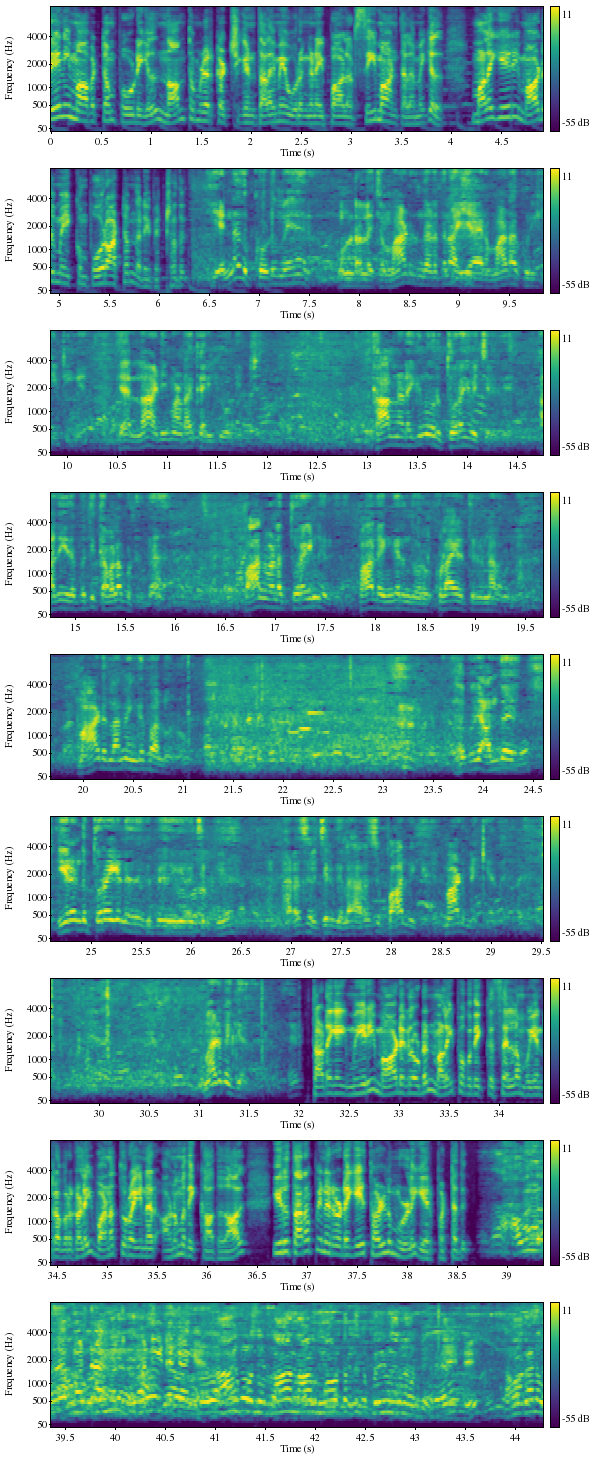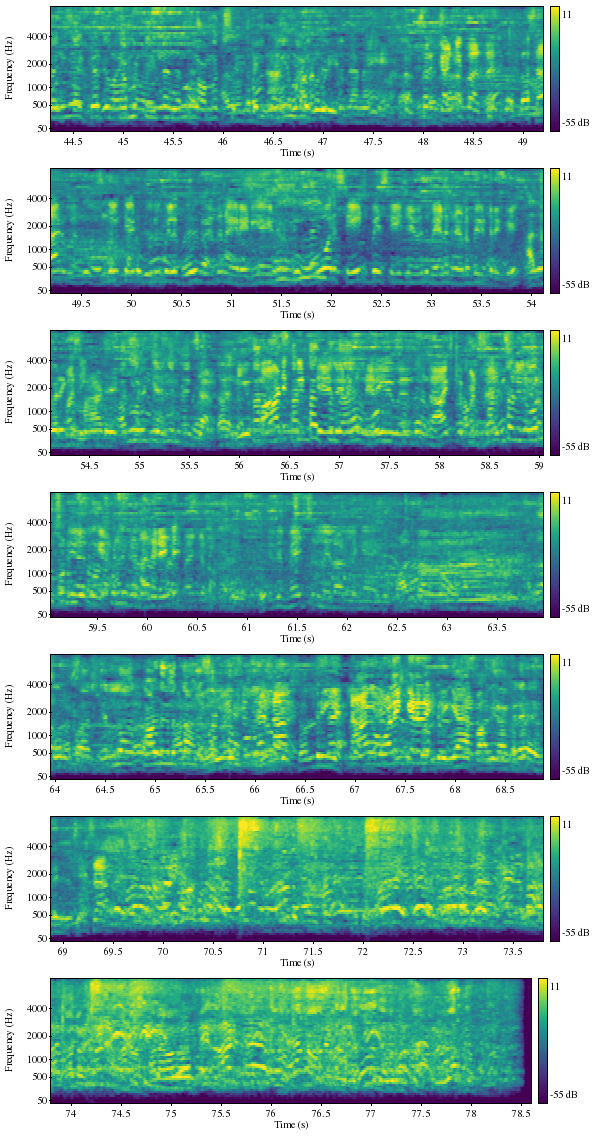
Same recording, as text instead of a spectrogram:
தேனி மாவட்டம் போடியில் நாம் தமிழர் கட்சியின் தலைமை ஒருங்கிணைப்பாளர் சீமான் தலைமையில் மலையேறி மாடு மேய்க்கும் போராட்டம் நடைபெற்றது. என்னது கொடுமை? ஒன்றரை லட்சம் மாடு இருந்த இடத்துல ஐயாயிரம் மாடா குறுக்கிட்டீங்க. எல்லாம் அடிமாடா கறிக்கு ஓடிடுச்சு. கால்நடைக்குன்னு ஒரு துறை வச்சிருக்கு. அது இதை பத்தி கவலைப்பட்டிருக்கா? பால் வளத்துறைன்னு இருக்கு. பால் எங்க இருந்து வரும்? குழாயில் திருநா வருமா? மாடு இல்லாம எங்க பால் வரும்? அதை அந்த இரண்டு துறைகள் எதுக்கு வச்சிருக்கு? அரசு வச்சிருக்குல்ல. அரசு பால் வைக்குது மாடு மேய்க்காது மாடு மேய்க்காது தடையை மீறி மாடுகளுடன் மலைப்பகுதிக்கு செல்ல முயன்றவர்களை வனத்துறையினர் அனுமதிக்காததால் இரு தரப்பினரிடையே தள்ளுமுள்ளு ஏற்பட்டது. ஒவ்வொரு ஸ்டேஜ் பை ஸ்டேஜ் வந்து வேலை நடந்துகிட்டு இருக்கு. அது வரைக்கும் மாடு சார் நீங்க மாடுக்குன்னு தேவையான நிறைய வந்து அந்த ஆக்ட் பண்ணி அது ரெண்டு இது மேய்ச்சல் நிலம் இல்லைங்க இது பாதுகாப்பு எல்லா காடுகளுக்கும் சொல்றீங்க நாங்க உழைக்கிறது சொல்றீங்க பாதுகாக்கப்பட்டது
